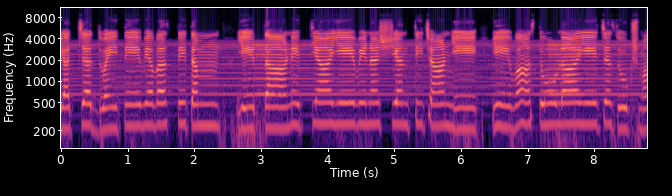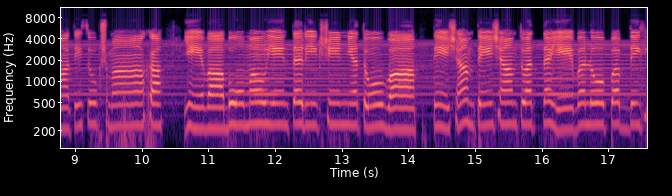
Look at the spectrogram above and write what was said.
यच्चद्वैते व्यवस्थितं येता नित्या ये विनश्यन्ति चान्ये ये वा स्थूला ये च सूक्ष्मातिसूक्ष्माः ये वा भूमौ येऽन्तरिक्षेण्यतो वा तेषां तेषां त्वत्त एव लोपब्धिः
